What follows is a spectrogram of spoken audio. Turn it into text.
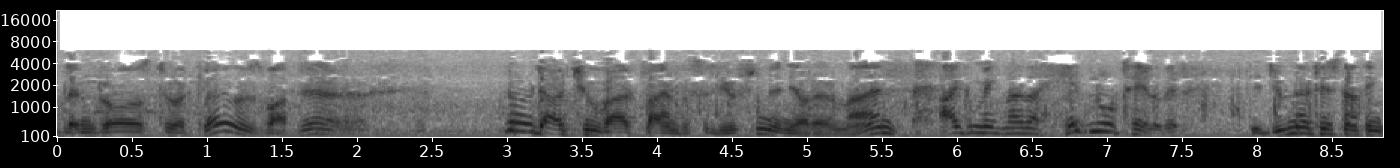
Problem draws to a close, Watson. Yeah. No doubt you've outlined the solution in your own mind. I can make neither head nor tail of it. Did you notice nothing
